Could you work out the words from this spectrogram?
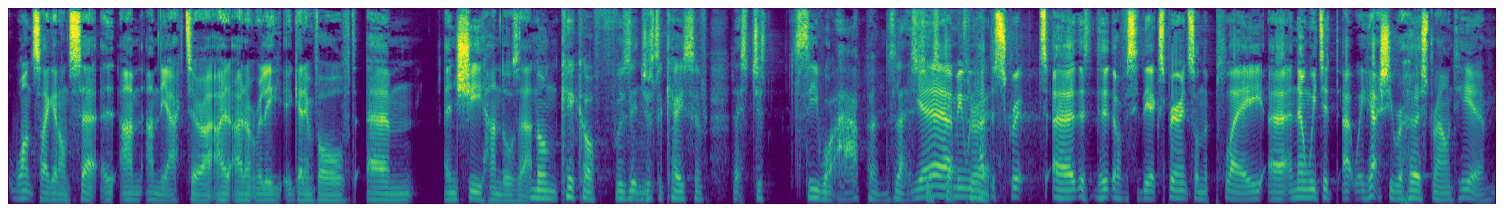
once I get on set, uh, I'm, I'm the actor. I, I don't really get involved. Um, and she handles that. non kickoff. Was it just a case of let's just see what happens? Let's just yeah, I mean, we had it. the script, uh, the, the, obviously the experience on the play, uh, and then we did. Uh, we actually rehearsed round here,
